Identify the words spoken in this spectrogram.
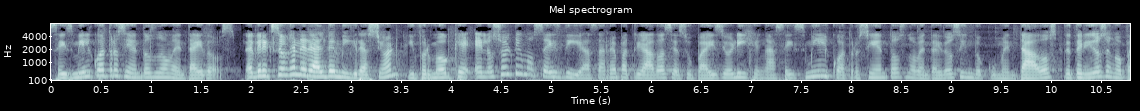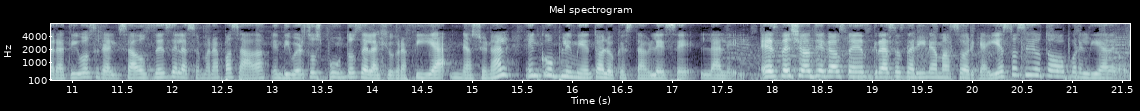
6.492. La Dirección General de Migración informó que en los últimos seis días ha repatriado hacia su país de origen a 6.492 indocumentados detenidos en operativos realizados desde la semana pasada en diversos puntos de la geografía nacional en cumplimiento a lo que establece la ley. Este show llega a ustedes gracias a Harina Mazorca y esto ha sido todo por el día de hoy.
